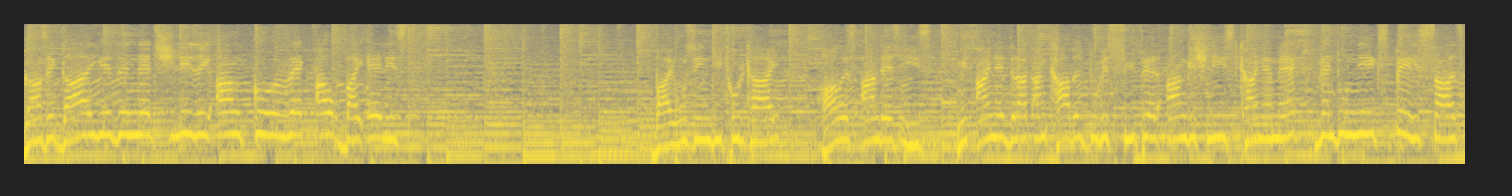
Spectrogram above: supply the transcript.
Ganz egal, jede Netz schließe ich an, korrekt auch bei Elis. Bei uns in die Türkei alles anders ist. Mit einem Draht an Kabel, du bist super angeschließt. Keiner merkt, wenn du nix als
